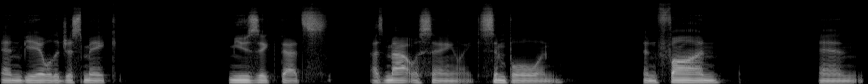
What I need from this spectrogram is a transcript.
and be able to just make music that's, as Matt was saying, like simple and and fun and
